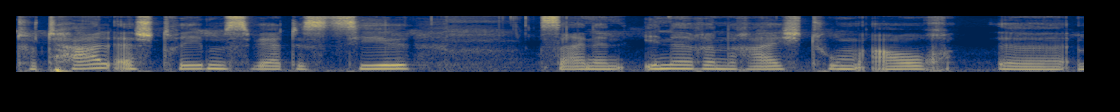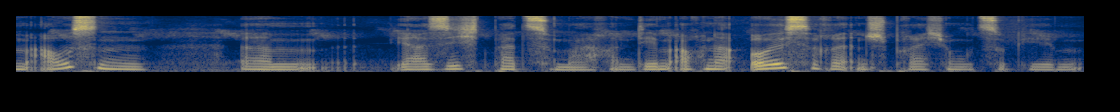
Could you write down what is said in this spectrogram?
total erstrebenswertes Ziel, seinen inneren Reichtum auch äh, im Außen ähm, ja, sichtbar zu machen, dem auch eine äußere Entsprechung zu geben.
